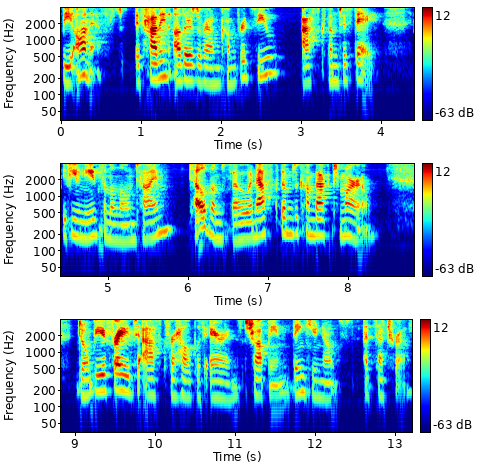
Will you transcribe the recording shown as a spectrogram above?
Be honest. If having others around comforts you, ask them to stay. If you need some alone time, tell them so and ask them to come back tomorrow. Don't be afraid to ask for help with errands, shopping, thank you notes, etc.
